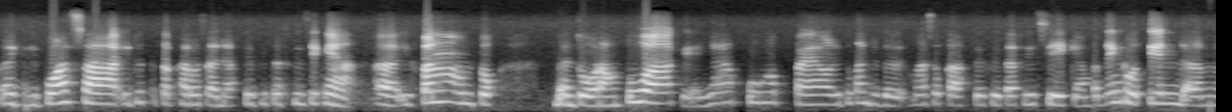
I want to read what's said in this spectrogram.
lagi puasa itu tetap harus ada aktivitas fisiknya. Uh, even untuk bantu orang tua kayak nyapu ngepel itu kan juga masuk ke aktivitas fisik. Yang penting rutin dalam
